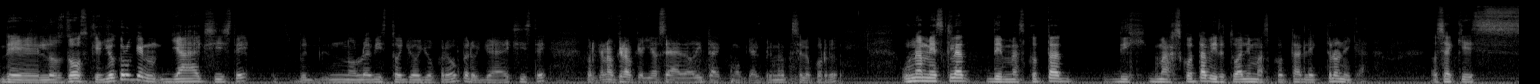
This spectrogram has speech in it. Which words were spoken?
de los dos, que yo creo que ya existe, no lo he visto yo, yo creo, pero ya existe, porque no creo que yo sea ahorita como que el primero que se le ocurrió. Una mezcla de mascota, mascota virtual y mascota electrónica. O sea, que, es-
